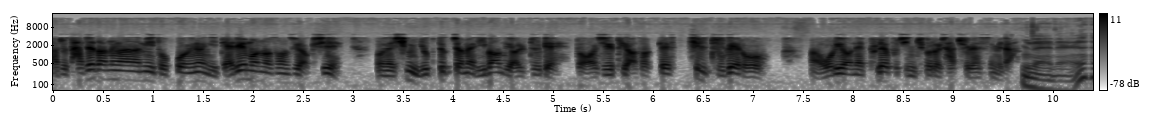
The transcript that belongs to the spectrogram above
아주 다재다능함이 돋보이는 이 대릴 먼로 선수 역시 오늘 16득점에 리바운드 12개, 또 어시스트 6개, 스틸 2개로 어, 오리온의 플레이오프 진출을 자축했습니다. 네네.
